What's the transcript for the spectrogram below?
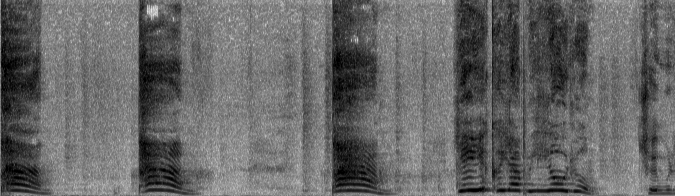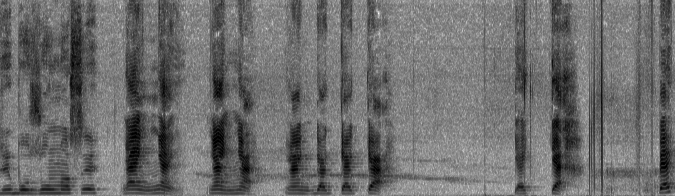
Pam! Pam! Pam! Yayı kıyabiliyorum. Çeviri bozulması. Yan yan yan yan yan ya ya ya. Ya ya. Bek.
